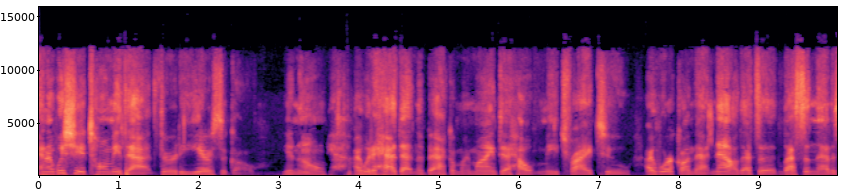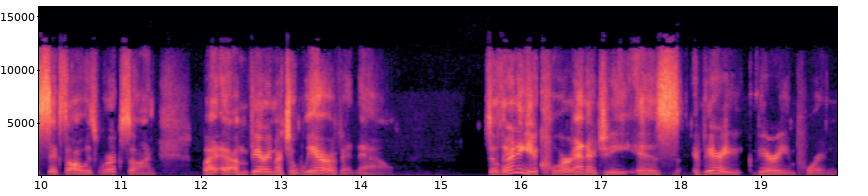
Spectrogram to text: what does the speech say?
And I wish she had told me that 30 years ago. You mm, know, yeah. I would have had that in the back of my mind to help me try to. I work on that now. That's a lesson that a six always works on, but uh, I'm very much aware of it now. So, learning your core energy is very, very important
